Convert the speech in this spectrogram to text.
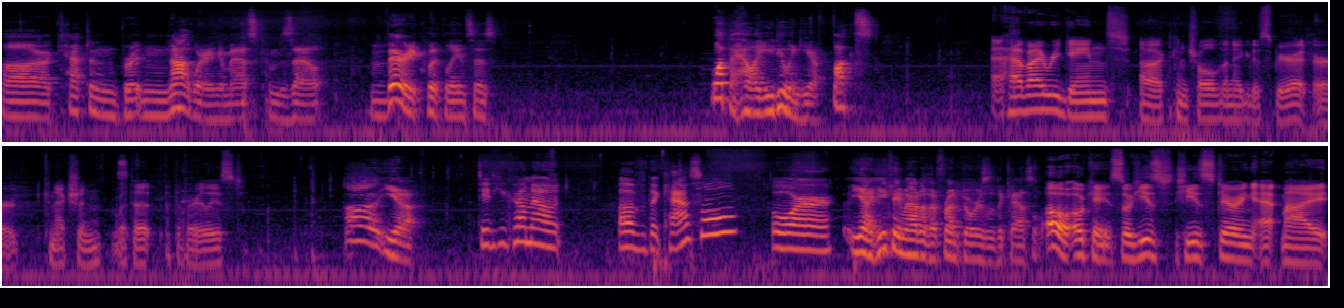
uh, Captain Britain, not wearing a mask, comes out very quickly and says, "What the hell are you doing here, fucks?" Have I regained uh, control of the negative spirit or connection with it at the very least? Uh, yeah, Did he come out of the castle or yeah. He came out of the front doors of the castle. Oh, okay. So he's he's staring at my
